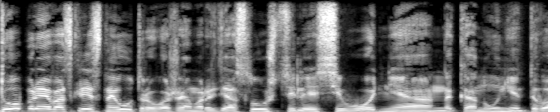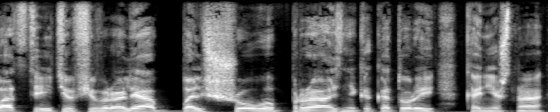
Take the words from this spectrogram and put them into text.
Доброе воскресное утро, уважаемые радиослушатели. Сегодня, накануне 23 февраля, большого праздника, который, конечно,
